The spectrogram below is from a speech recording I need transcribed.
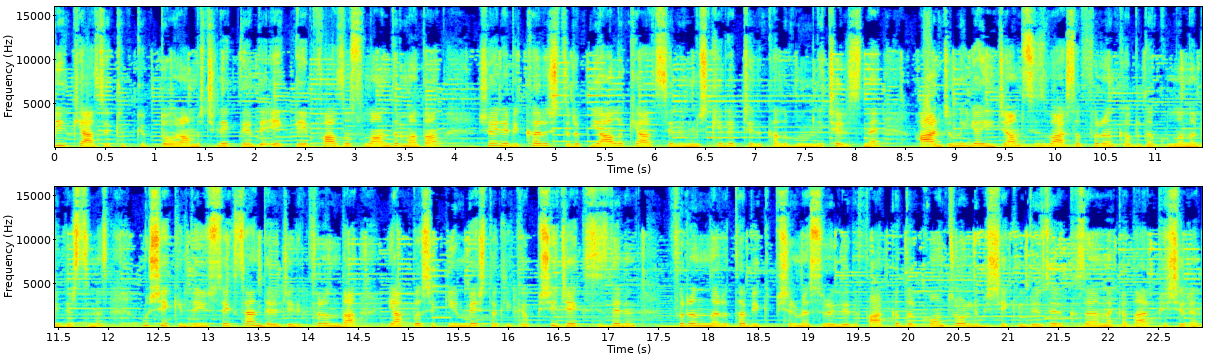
bir kase küp küp doğranmış çilekleri de ekleyip fazla sulandırmadan şöyle bir karıştırıp yağlı kağıt serilmiş kelepçeli kalıbımın içerisine harcımı yayacağım. Siz varsa fırın kabı da kullanabilirsiniz. Bu şekilde 180 derecelik fırında yaklaşık 25 dakika pişecek. Sizlerin fırınları tabii ki pişirme süreleri farklıdır. Kontrollü bir şekilde üzeri kızarana kadar pişirin.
